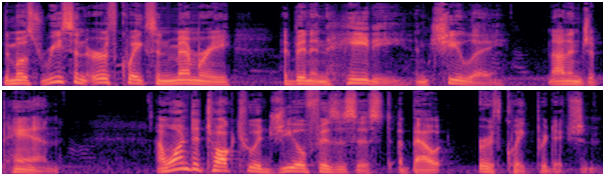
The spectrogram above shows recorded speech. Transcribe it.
the most recent earthquakes in memory had been in Haiti and Chile, not in Japan. I wanted to talk to a geophysicist about earthquake prediction.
